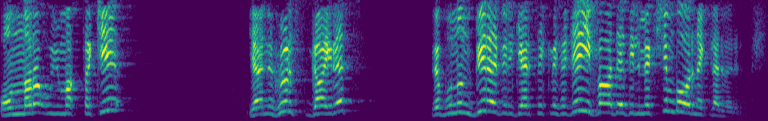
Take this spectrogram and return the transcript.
Onlara uymaktaki yani hırs, gayret ve bunun birebir gerçekleşeceği ifade edilmek için bu örnekler verilmiş.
